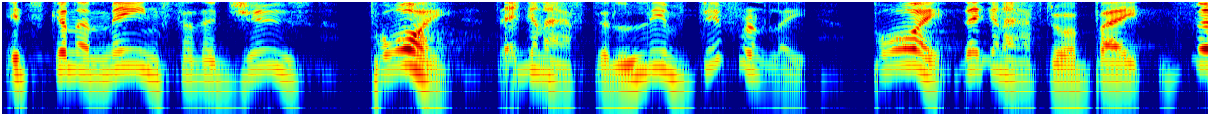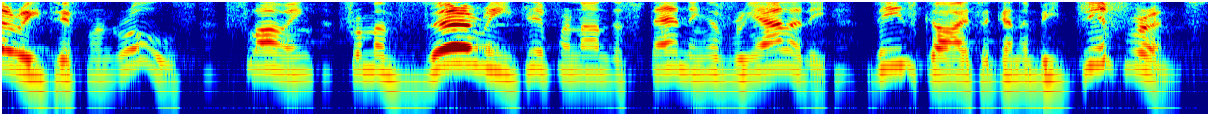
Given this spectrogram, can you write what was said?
it's going to mean for the Jews, boy, they're going to have to live differently boy, they're going to have to obey very different rules, flowing from a very different understanding of reality. These guys are going to be different.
